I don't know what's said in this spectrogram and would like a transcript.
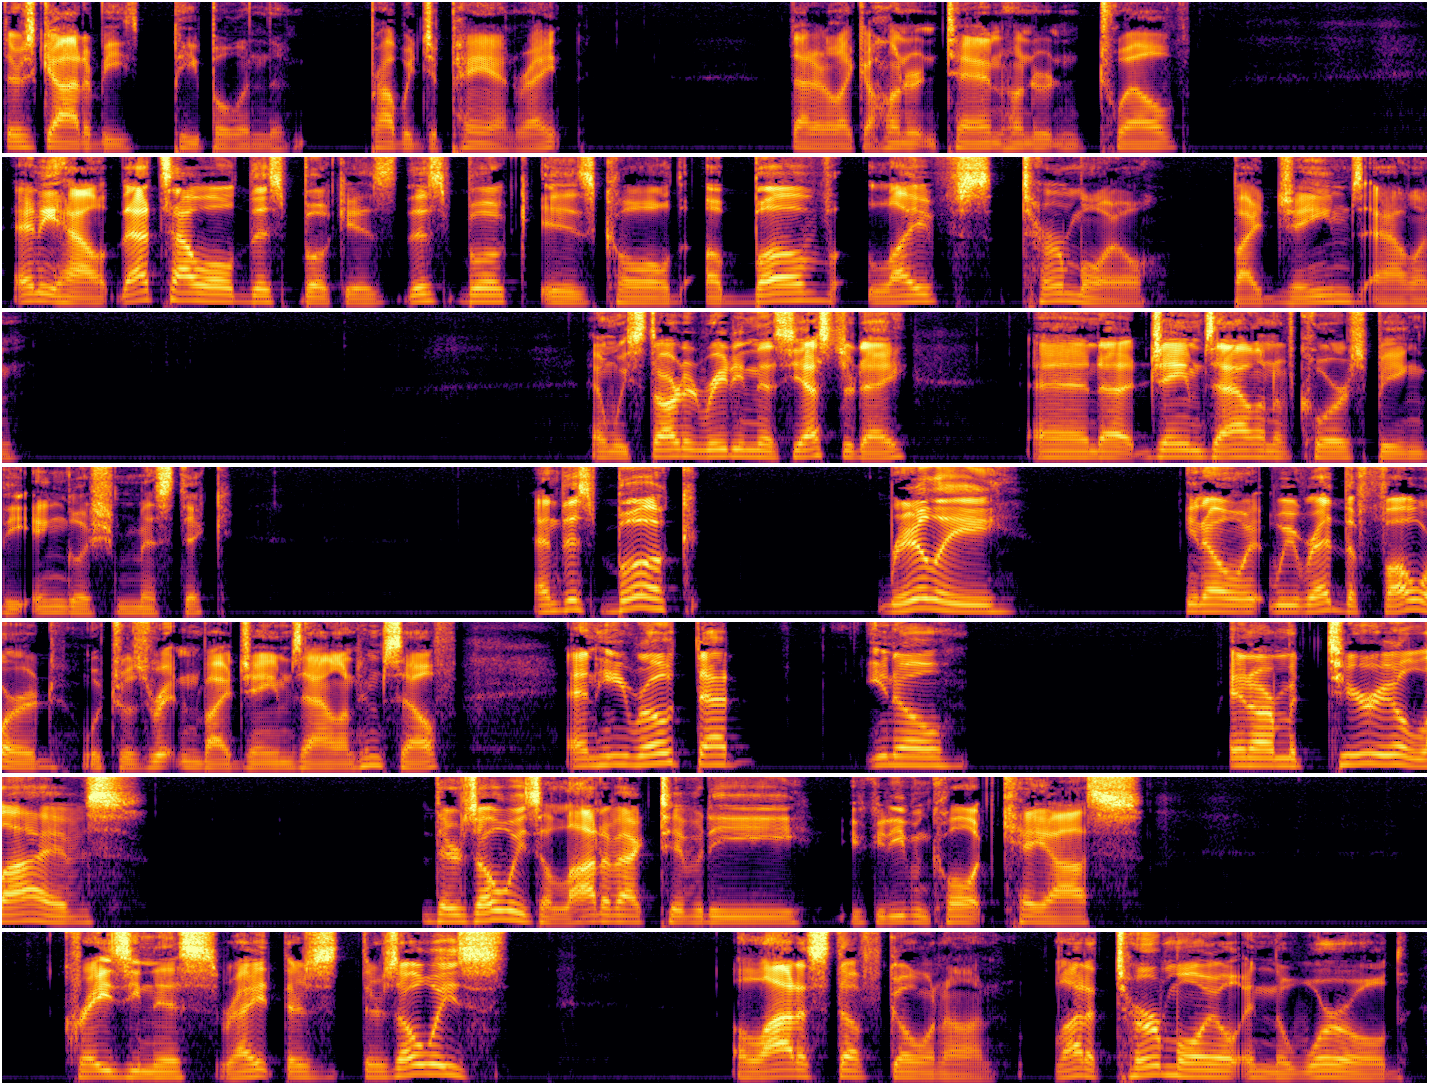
There's got to be people in the probably Japan, right? That are like 110, 112. Anyhow, that's how old this book is. This book is called Above Life's Turmoil by James Allen. And we started reading this yesterday. And uh, James Allen, of course, being the English mystic. And this book really, you know, we read the foreword, which was written by James Allen himself. And he wrote that, you know, in our material lives, there's always a lot of activity. You could even call it chaos craziness, right? There's there's always a lot of stuff going on. A lot of turmoil in the world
